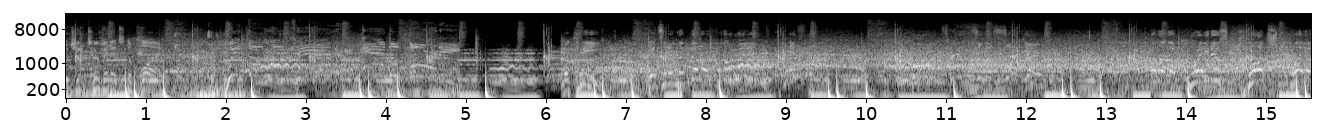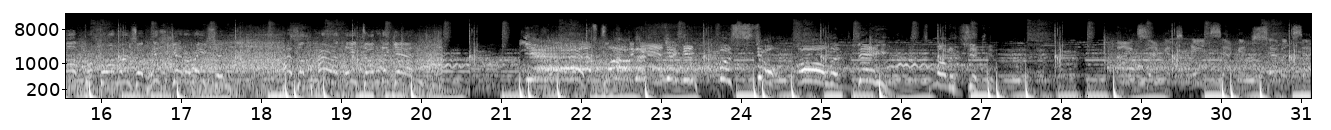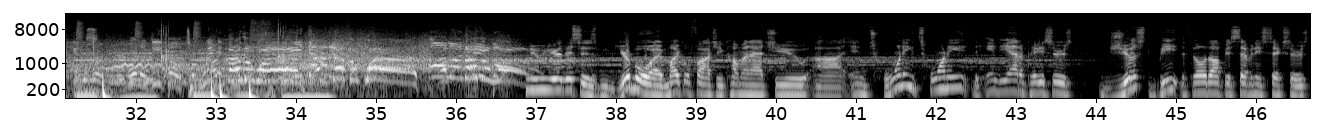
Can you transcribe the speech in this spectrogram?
Approaching two minutes to play. With the left hand and authority. McKee gets it in the middle for the win. It's four tenths of a second. One of the greatest clutch playoff performers of his generation has apparently done it again. Yes! Mother again. chicken for sure! All the day! It's mother chicken. This is your boy Michael Facci coming at you. Uh, in 2020, the Indiana Pacers just beat the Philadelphia 76ers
